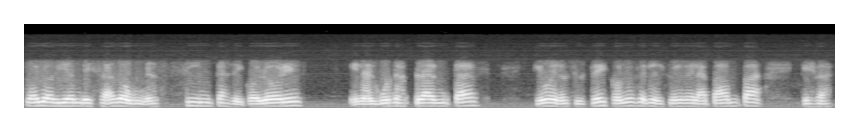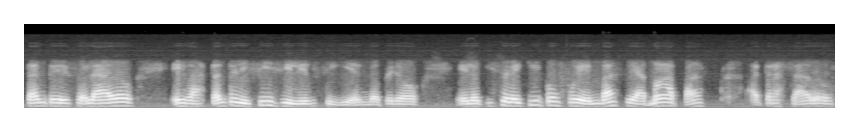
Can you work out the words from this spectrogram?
solo habían dejado unas cintas de colores en algunas plantas, que bueno, si ustedes conocen el sur de la Pampa, que es bastante desolado, es bastante difícil ir siguiendo, pero lo que hizo el equipo fue en base a mapas, a trazados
